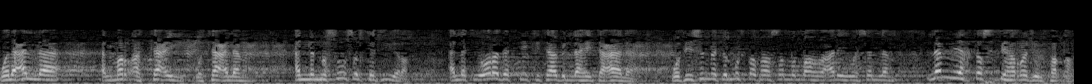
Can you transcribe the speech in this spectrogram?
ولعل المرأة تعي وتعلم أن النصوص الكثيرة التي وردت في كتاب الله تعالى وفي سنة المصطفى صلى الله عليه وسلم لم يختص بها الرجل فقط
